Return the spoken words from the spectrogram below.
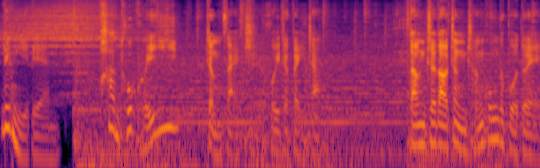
另一边，叛徒奎一正在指挥着备战。当知道郑成功的部队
